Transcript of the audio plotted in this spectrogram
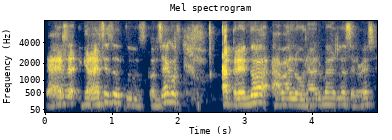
Gracias, gracias a tus consejos, aprendo a, a valorar más la cerveza.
